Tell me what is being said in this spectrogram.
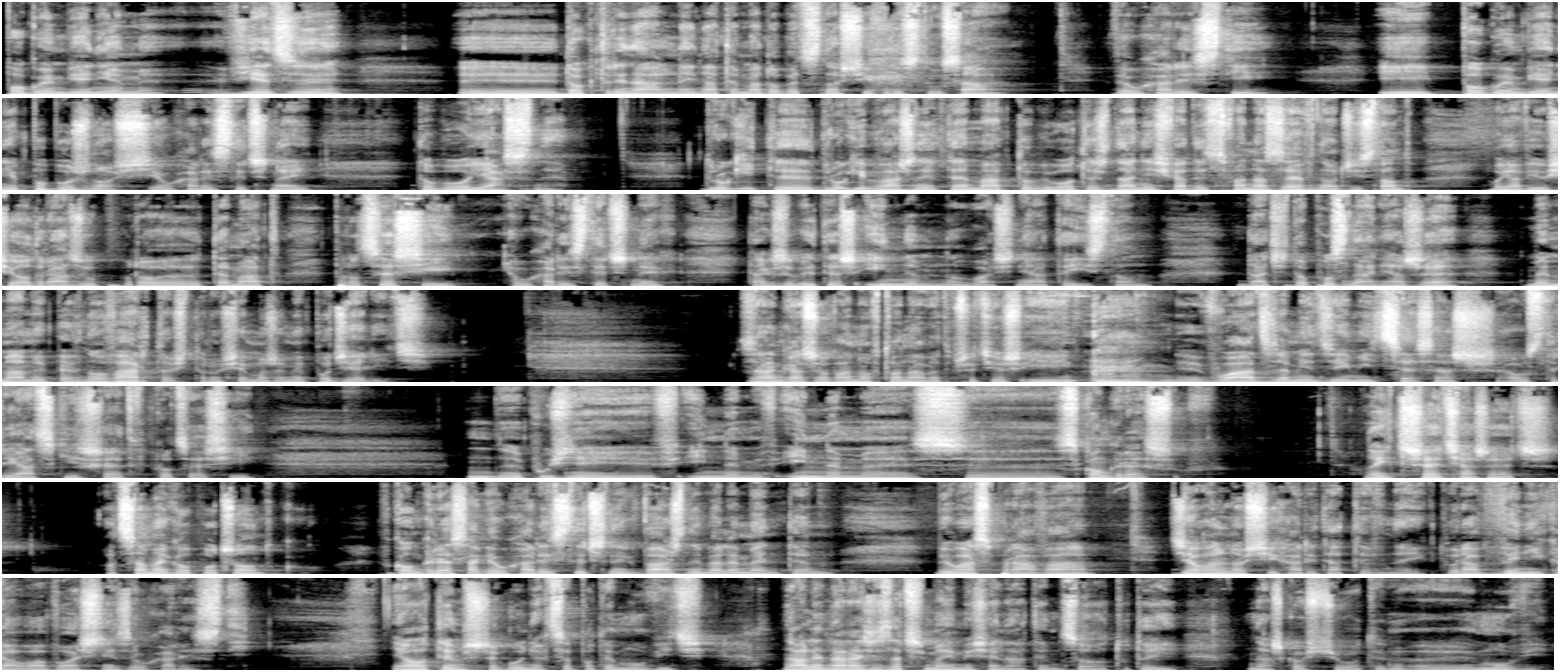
pogłębieniem wiedzy y, doktrynalnej na temat obecności Chrystusa w Eucharystii i pogłębienie pobożności eucharystycznej, to było jasne. Drugi, drugi ważny temat to było też danie świadectwa na zewnątrz i stąd pojawił się od razu temat procesji eucharystycznych, tak żeby też innym, no właśnie ateistom, dać do poznania, że my mamy pewną wartość, którą się możemy podzielić. Zaangażowano w to nawet przecież i władze, między innymi cesarz austriacki szedł w procesji. Później w innym, w innym z, z kongresów. No i trzecia rzecz. Od samego początku w kongresach eucharystycznych ważnym elementem była sprawa działalności charytatywnej, która wynikała właśnie z Eucharystii. Ja o tym szczególnie chcę potem mówić, no ale na razie zatrzymajmy się na tym, co tutaj nasz Kościół o tym yy, mówi.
